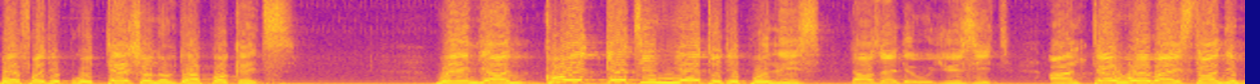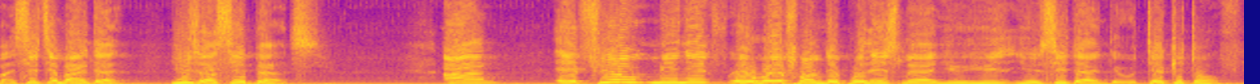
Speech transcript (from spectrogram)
but for the protection of their pockets when they are go getting near to the police that's when they will use it and tell whoever is standing by sitting by them use your seat belt and a few minutes away from the policeman you use you see them they will take it off.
